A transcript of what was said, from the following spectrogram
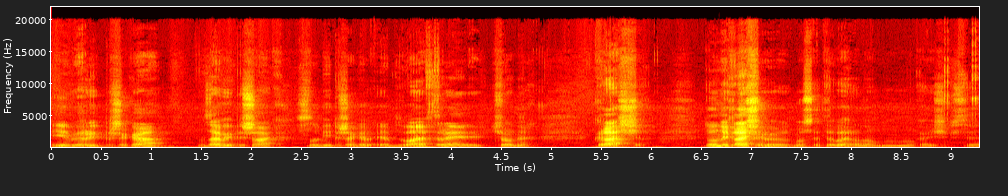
І виграють пішака, зайвий пішак, слабий пішак F2, F3, чорних краще. Ну, не краще, сказати, виграно, ну, кажучи, після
